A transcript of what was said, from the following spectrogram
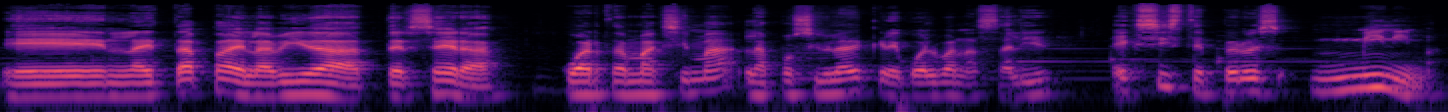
eh, en la etapa de la vida tercera, cuarta máxima, la posibilidad de que le vuelvan a salir existe, pero es mínima.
